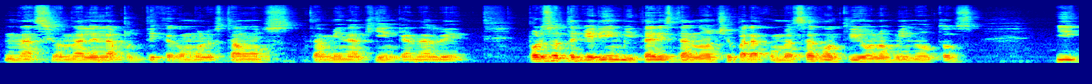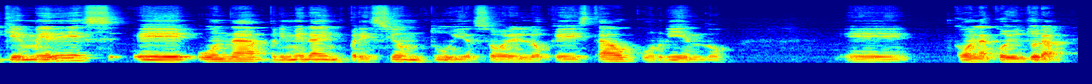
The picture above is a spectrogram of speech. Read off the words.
nacional en la política como lo estamos también aquí en Canal B. Por eso te quería invitar esta noche para conversar contigo unos minutos y que me des eh, una primera impresión tuya sobre lo que está ocurriendo eh, con la coyuntura.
